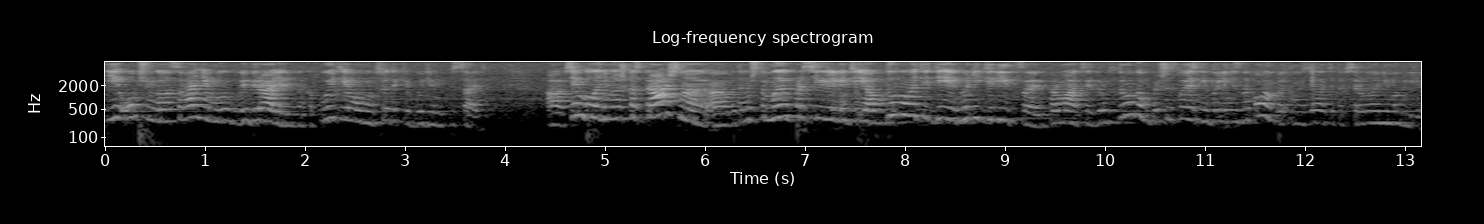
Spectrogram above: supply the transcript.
И общим голосованием мы выбирали, на какую тему мы все-таки будем писать. А, Всем было немножко страшно, потому что мы просили людей обдумывать идеи, но не делиться информацией друг с другом. Большинство из них были незнакомы, поэтому сделать это все равно не могли.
